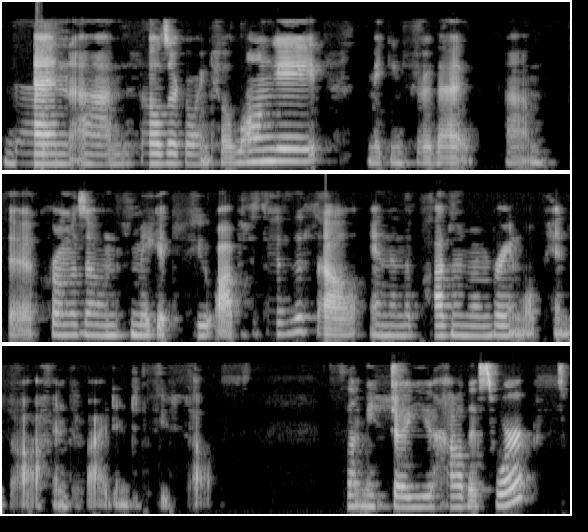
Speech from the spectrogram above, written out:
Then um, the cells are going to elongate, making sure that um, the chromosomes make it to opposite sides of the cell, and then the plasma membrane will pinch off and divide into two cells. So let me show you how this works.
